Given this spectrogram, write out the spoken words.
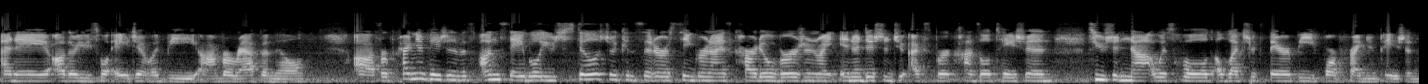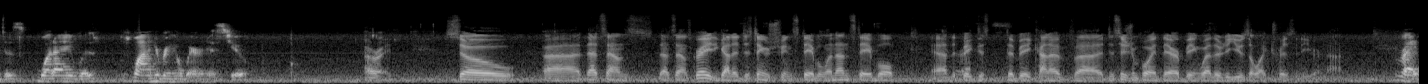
and a other useful agent would be um, verapamil. Uh, for pregnant patients, if it's unstable, you still should consider a synchronized cardioversion, right, in addition to expert consultation. So you should not withhold electric therapy for pregnant patients, is what I was, was wanting to bring awareness to. All right. So uh, that sounds that sounds great. You got to distinguish between stable and unstable. Uh, the Correct. big the big kind of uh, decision point there being whether to use electricity or not. Right.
